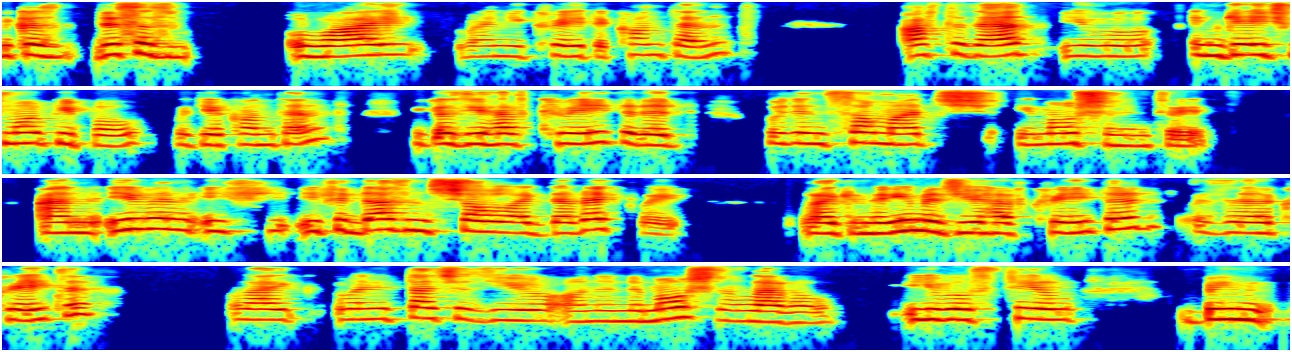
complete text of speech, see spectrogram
because this is why when you create a content, after that you will engage more people with your content because you have created it putting so much emotion into it and even if if it doesn't show like directly like in the image you have created as a creative like when it touches you on an emotional level you will still bring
